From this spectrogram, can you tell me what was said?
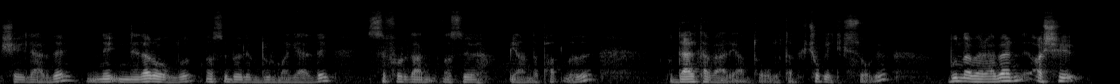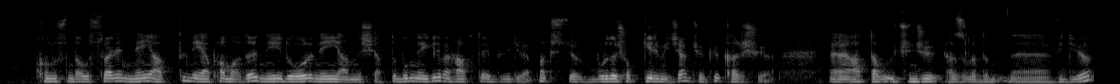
şeylerde ne, neler oldu nasıl böyle bir duruma geldi sıfırdan nasıl bir anda patladı bu delta varyantı oldu tabii çok etkisi oluyor. Bununla beraber aşı konusunda Avustralya ne yaptı, ne yapamadı, neyi doğru, neyi yanlış yaptı. Bununla ilgili ben haftaya bir video yapmak istiyorum. Burada çok girmeyeceğim çünkü karışıyor. E, hatta bu üçüncü hazırladığım e, video.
